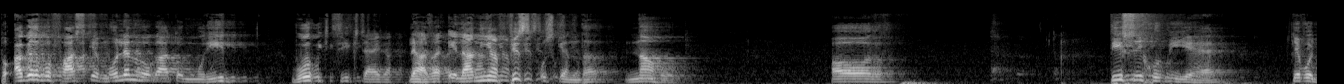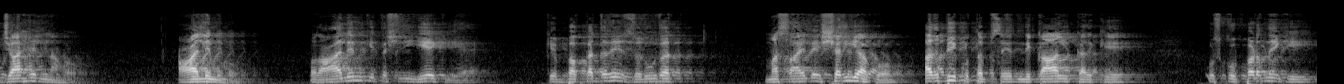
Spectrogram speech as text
تو اگر وہ فاس کے مولن ہوگا تو مرید وہ سیکھ جائے گا۔ لہذا اعلانیہ فسق اس کے اندر نہ ہو۔ اور تیسری خوبی یہ ہے کہ وہ جاہل نہ ہو، عالم ہو۔ اور عالم کی تشریح یہ کی ہے کہ بقدر ضرورت مسائل شریعہ کو، عربی کتب سے نکال کر کے اس کو پڑھنے کی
